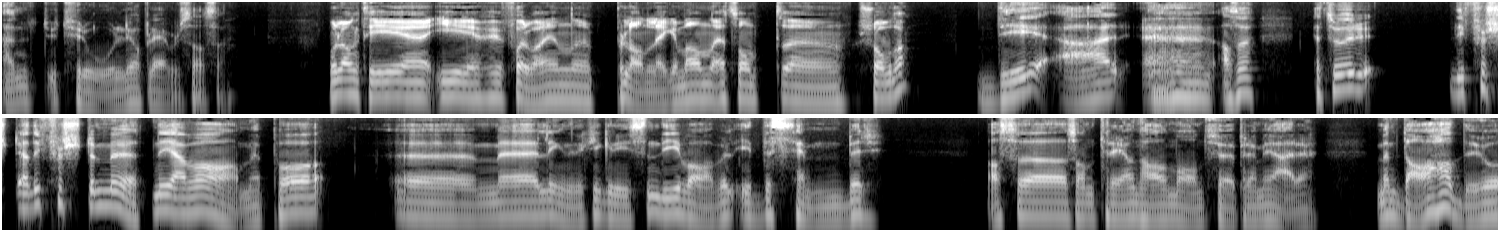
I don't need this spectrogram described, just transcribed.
en utrolig opplevelse, altså. Hvor lang tid i forveien planlegger man et sånt eh, show, da? Det er eh, Altså, jeg tror de første, ja, de første møtene jeg var med på eh, med Ligner ikke grisen, de var vel i desember. Altså sånn tre og en halv måned før premiere. Men da hadde jo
